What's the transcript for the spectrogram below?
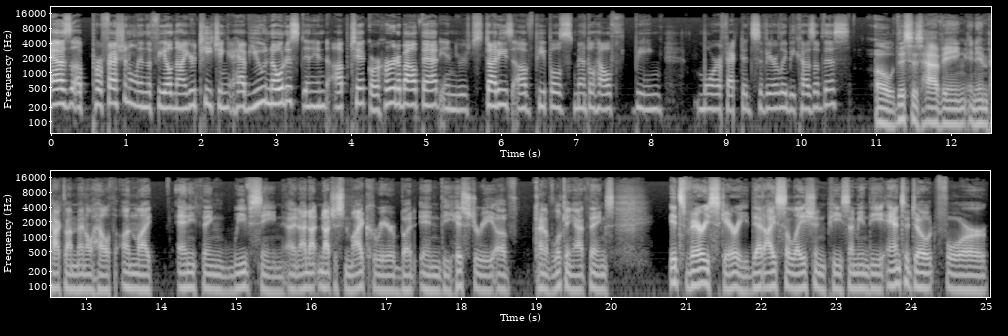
As a professional in the field, now you're teaching, have you noticed an uptick or heard about that in your studies of people's mental health being more affected severely because of this? Oh, this is having an impact on mental health unlike anything we've seen, and not not just in my career, but in the history of kind of looking at things. It's very scary that isolation piece. I mean, the antidote for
